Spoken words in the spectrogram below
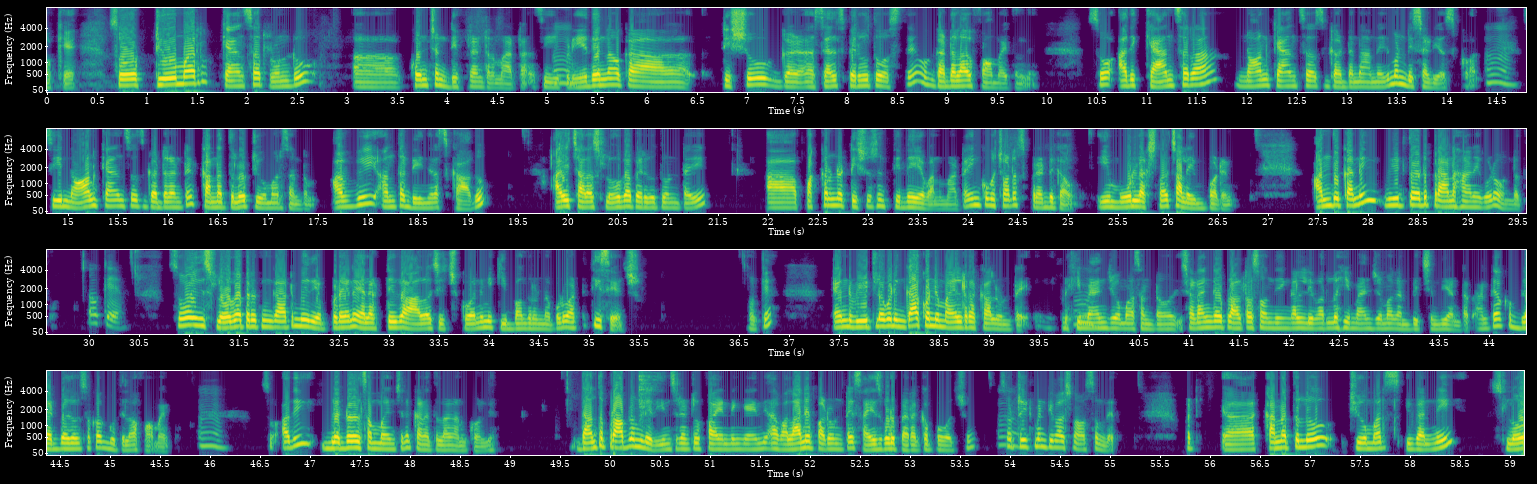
Okay so tumour cancer రెండు కొంచెం different అనమాట ఇప్పుడు Hmm. ఏదైనా ఒక టిష్యూ సెల్స్ పెరుగుతూ వస్తే ఒక గడ్డలాగా ఫామ్ అవుతుంది. సో అది క్యాన్సరా నాన్ క్యాన్సర్స్ గడ్డనా అనేది మనం డిసైడ్ చేసుకోవాలి. సో ఈ నాన్ క్యాన్సర్స్ గడ్డలు అంటే కన్నతులో ట్యూమర్స్ అంటాం. అవి అంత డేంజరస్ కాదు. అవి చాలా స్లోగా పెరుగుతుంటాయి. ఆ పక్కన ఉన్న టిష్యూస్ని తినేయవు అనమాట ఇంకొక చోట స్ప్రెడ్ కావు. ఈ మూడు లక్షణాలు చాలా ఇంపార్టెంట్ అందుకని వీటితోటి ప్రాణహాని కూడా ఉండదు. ఓకే. సో ఇది స్లోగా పెరుగుతుంది కాబట్టి మీరు ఎప్పుడైనా ఎలక్టివ్గా ఆలోచించుకొని మీకు ఇబ్బందులు ఉన్నప్పుడు వాటిని తీసేయచ్చు. ఓకే? అండ్ వీటిలో కూడా ఇంకా కొన్ని మైల్డ్ రకాలు ఉంటాయి. ఇప్పుడు. హిమాంజియోమాస్ అంటాం. సడన్గా ఇప్పుడు అల్ట్రాసౌండ్ ఇంకా లివర్లో హిమాంజియోమా కనిపించింది అంటారు. అంటే ఒక బ్లడ్ వెజల్స్ ఒక గుతిలా ఫామ్ అయింది. సో అది బ్లడ్ వెజల్ సంబంధించిన కణితిలాగా అనుకోండి. దాంతో ప్రాబ్లం లేదు. ఇన్సిడెంటల్ ఫైండింగ్ అయింది. అవి అలానే పడి ఉంటాయి సైజ్ కూడా పెరగకపోవచ్చు. సో. ట్రీట్మెంట్ ఇవ్వాల్సిన అవసరం లేదు. బట్ కణతులు ట్యూమర్స్ ఇవన్నీ స్లో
